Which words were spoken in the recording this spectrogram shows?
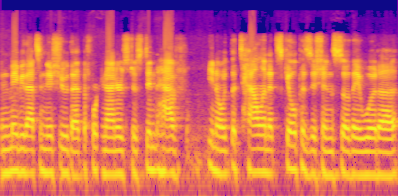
and maybe that's an issue that the 49ers just didn't have you know the talent at skill positions, so they would. Uh,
